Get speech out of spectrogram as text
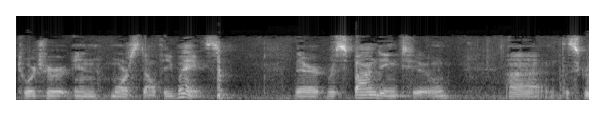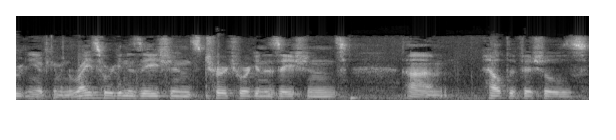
torture in more stealthy ways. They're responding to uh, the scrutiny of human rights organizations, church organizations, um, health officials,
